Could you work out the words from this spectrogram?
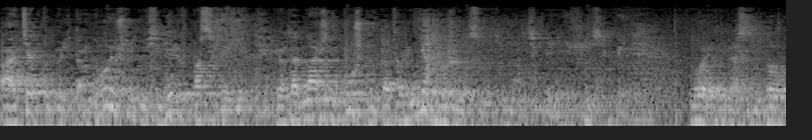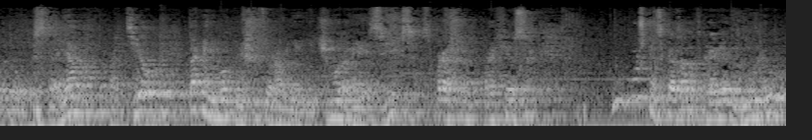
а те, кто были там двоечники, сидели в последних. И вот однажды Пушкин, который не дружил с математикой и физикой, вот, когда с ним долго-долго стоял, потел, так и не мог решить уравнение. Чему равняется x, спрашивает профессор. Ну, Пушкин сказал откровенно нулю.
